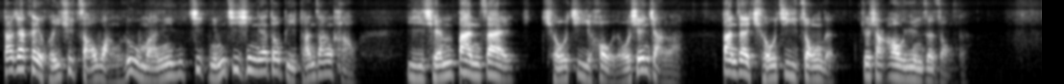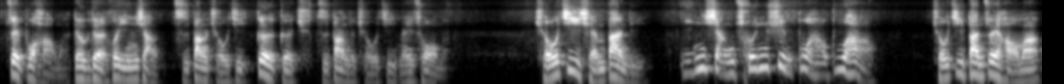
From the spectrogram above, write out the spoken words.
大家可以回去找网路嘛。你记你们记性应该都比团长好。以前办在球季后的，我先讲了，办在球季中的，就像奥运这种的，最不好嘛，对不对？会影响职棒球季各个职棒的球季，没错嘛。球季前办理，影响春训不好不好。球技办最好吗？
